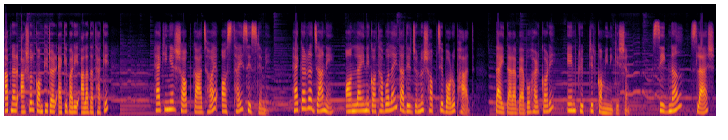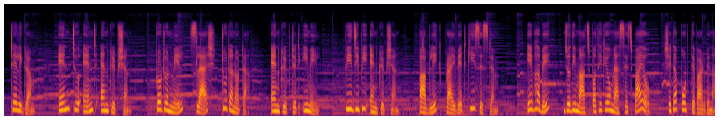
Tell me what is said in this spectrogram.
আপনার আসল কম্পিউটার একেবারে আলাদা থাকে। হ্যাকিংয়ের সব কাজ হয় অস্থায়ী সিস্টেমে। হ্যাকাররা জানে, অনলাইনে কথা বলাই তাদের জন্য সবচেয়ে বড় ফাঁদ। তাই তারা ব্যবহার করে encrypted communication. Signal slash Telegram. End to end encryption. Proton mail slash Tutanota. Encrypted email PGP encryption. Public private key system এভাবে যদি মাঝপথে কেউ মেসেজ পায়ও, সেটা পড়তে পারবে না।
